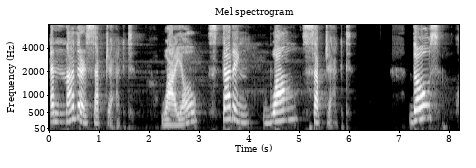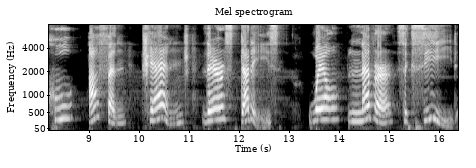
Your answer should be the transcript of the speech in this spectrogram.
another subject while studying one subject. Those who often change their studies will never succeed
